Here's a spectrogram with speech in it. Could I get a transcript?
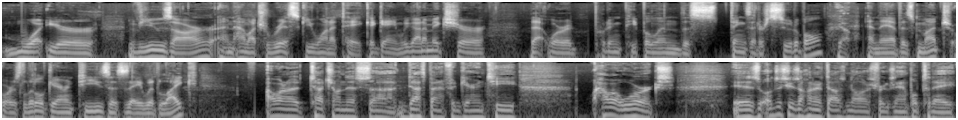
what your views are and how much risk you want to take. Again, we got to make sure that we're putting people in the things that are suitable yep. and they have as much or as little guarantees as they would like. I want to touch on this uh, death benefit guarantee how it works is I'll just use hundred thousand dollars for example. Today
